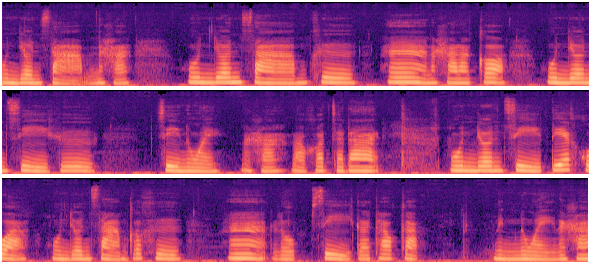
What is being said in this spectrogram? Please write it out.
หุ่นยนต์3นะคะ หุ่นยนต์ 3 คือ 5 นะคะ แล้วก็หุ่นยนต์ 4 คือ 4 หน่วยนะคะ เราก็จะได้ หุ่นยนต์ 4 เตี้ยกว่า หุ่นยนต์ 3 ก็คือ 5 ลบ 4 ก็เท่ากับ 1 หน่วยนะคะ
